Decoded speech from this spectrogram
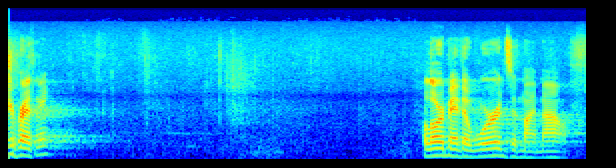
Would you pray with me? Lord, may the words of my mouth,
